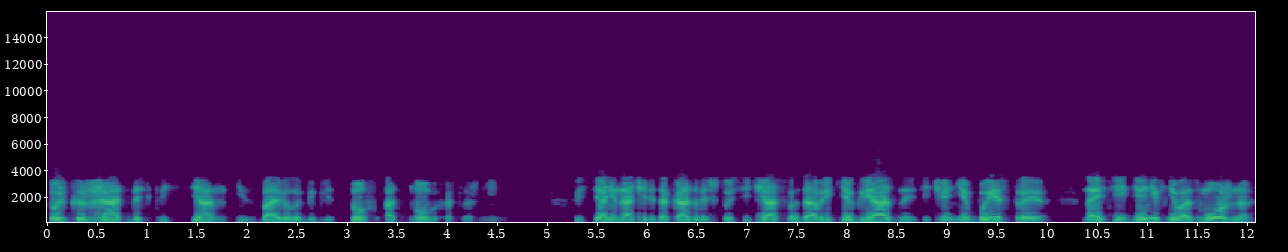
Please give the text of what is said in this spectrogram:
Только жадность крестьян избавила беглецов от новых осложнений. Крестьяне начали доказывать, что сейчас вода в реке грязная, течение быстрое, найти денег невозможно.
